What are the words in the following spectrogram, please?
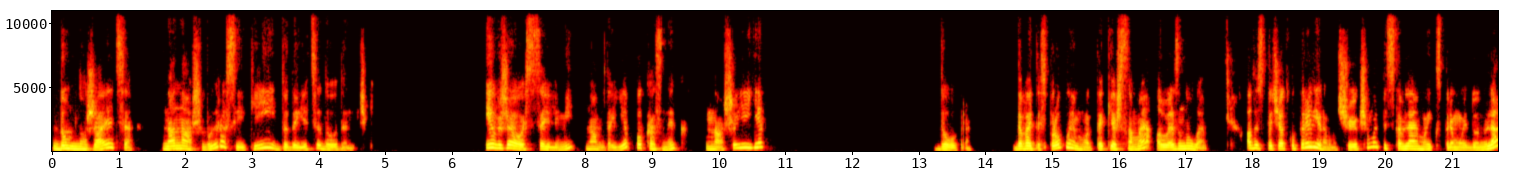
домножається на наш вираз, який додається до одинички. І вже ось цей ліміт нам дає показник нашої є. Добре. Давайте спробуємо таке ж саме, але з нулем. Але спочатку перевіримо, що якщо ми підставляємо х прямої до нуля,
